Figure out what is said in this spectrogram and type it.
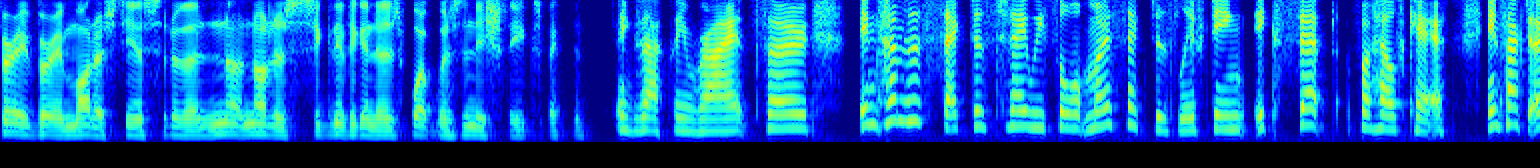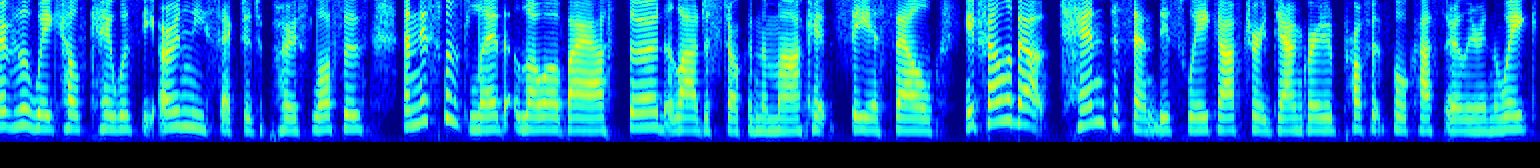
Very, very modest. You know, sort of a, not, not as significant as what was initially expected. Exactly right. So, in terms of sectors today, we saw most sectors lifting except for healthcare. In fact, over the week, healthcare was the only sector to post losses, and this was led lower by our third largest stock in the market, CSL. It fell about 10% this week after it downgraded profit forecasts earlier in the week.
